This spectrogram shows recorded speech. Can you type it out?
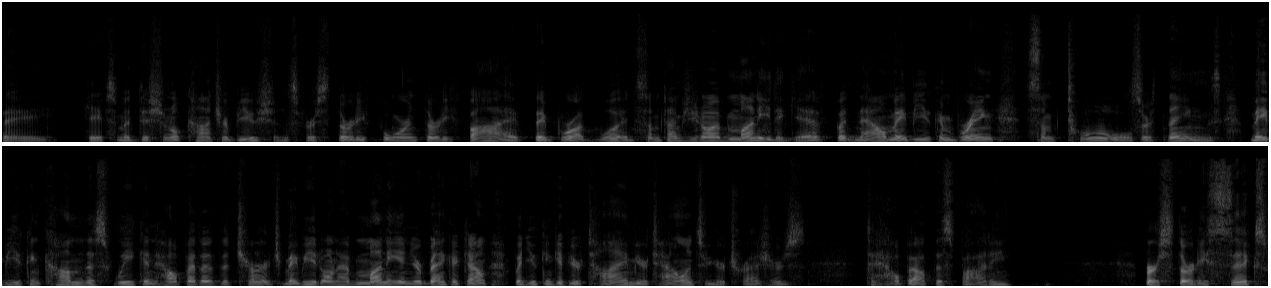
they gave some additional contributions. Verse 34 and 35, they brought wood. Sometimes you don't have money to give, but now maybe you can bring some tools or things. Maybe you can come this week and help out at the church. Maybe you don't have money in your bank account, but you can give your time, your talents, or your treasures to help out this body. Verse 36,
